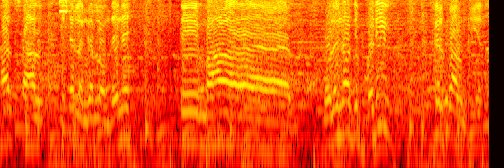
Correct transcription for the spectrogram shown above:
ਹਰ ਸਾਲ ਇੱਥੇ ਲੰਗਰ ਲਾਉਂਦੇ ਨੇ ਤੇ ਮਹਾ ਭੋਲੇਨਾਥ ਦੀ ਬੜੀ ਕਿਰਪਾ ਹੁੰਦੀ ਹੈ ਨਾ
